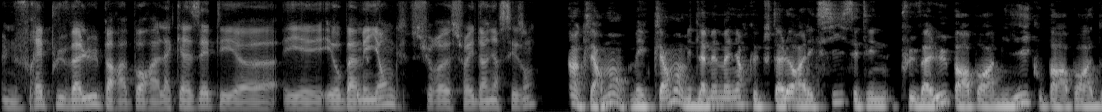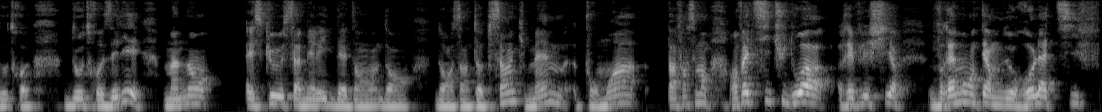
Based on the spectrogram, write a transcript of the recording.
une vraie plus-value par rapport à Lacazette et, euh, et, et Aubameyang sur, euh, sur les dernières saisons? Ah, clairement, mais clairement, mais de la même manière que tout à l'heure, Alexis, c'était une plus-value par rapport à Milik ou par rapport à d'autres d'autres ailiers. Maintenant, est-ce que ça mérite d'être dans, dans, un top 5 Même pour moi, pas forcément. En fait, si tu dois réfléchir vraiment en termes de relatif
